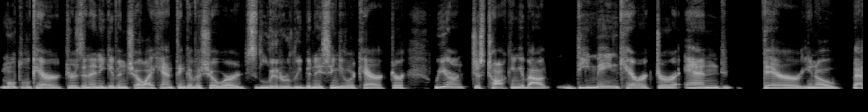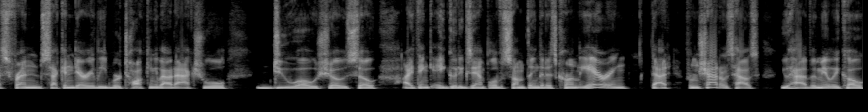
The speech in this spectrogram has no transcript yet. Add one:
multiple characters in any given show. I can't think of a show where it's literally been a singular character. We aren't just talking about the main character and their, you know, best friend, secondary lead. We're talking about actual duo shows. So I think a good example of something that is currently airing that from Shadow's House, you have Emilico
